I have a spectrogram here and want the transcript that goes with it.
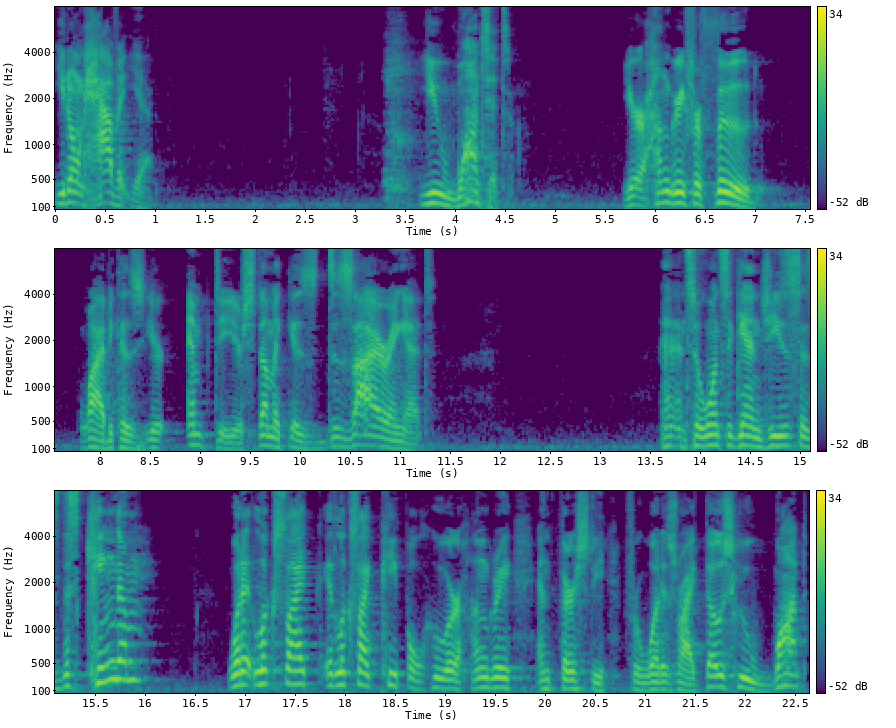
you don't have it yet. You want it. You're hungry for food. Why? Because you're empty. Your stomach is desiring it. And so, once again, Jesus says, This kingdom, what it looks like, it looks like people who are hungry and thirsty for what is right. Those who want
